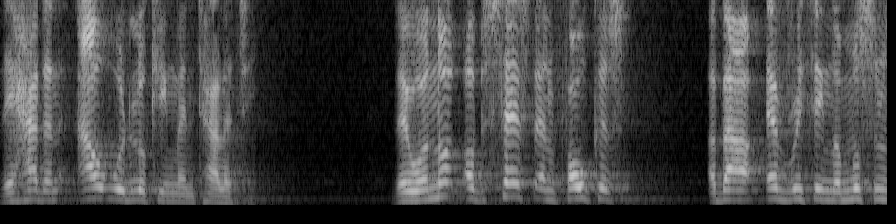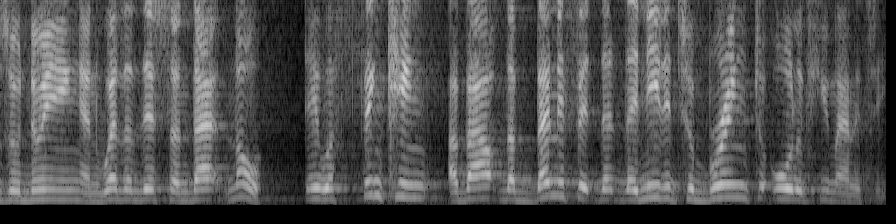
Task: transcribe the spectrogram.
they had an outward looking mentality. They were not obsessed and focused about everything the Muslims were doing and whether this and that. No, they were thinking about the benefit that they needed to bring to all of humanity.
